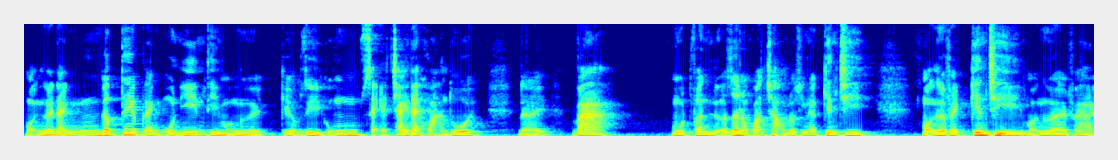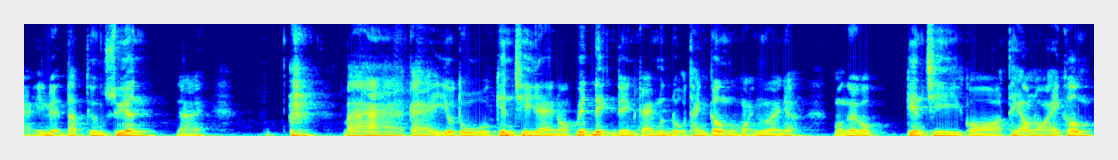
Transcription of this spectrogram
mọi người đánh gấp thép đánh un in thì mọi người kiểu gì cũng sẽ cháy tài khoản thôi. Đấy và một phần nữa rất là quan trọng đó chính là kiên trì. Mọi người phải kiên trì, mọi người phải luyện tập thường xuyên, đấy. Và cái yếu tố kiên trì này nó quyết định đến cái mức độ thành công của mọi người nhé mọi người có kiên trì, có theo nó hay không,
